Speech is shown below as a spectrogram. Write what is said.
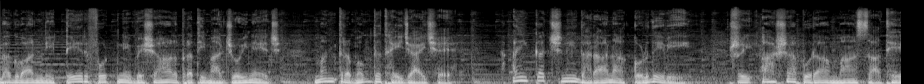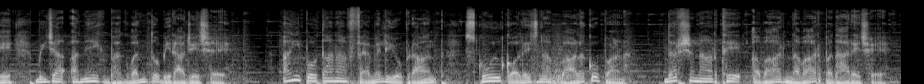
ભગવાનની તેર ફૂટની વિશાળ પ્રતિમા જોઈને જ મંત્રમુગ્ધ થઈ જાય છે. અહીં કચ્છની ધરાના કુળદેવી શ્રી આશાપુરા મા સાથે બીજા અનેક ભગવંતો બિરાજે છે. અહીં પોતાના ફેમિલી ઉપરાંત સ્કૂલ કોલેજના બાળકો પણ દર્શનાર્થે અવારનવાર પધારે છે.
